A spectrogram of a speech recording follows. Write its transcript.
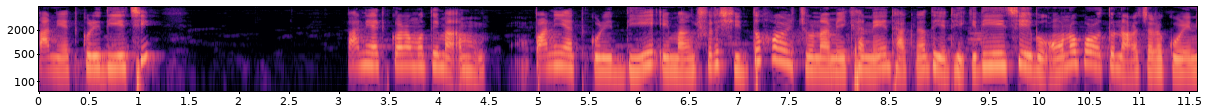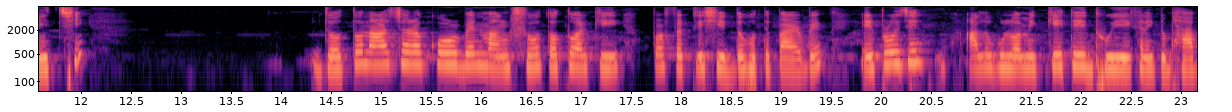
পানি অ্যাড করে দিয়েছি। পানি অ্যাড করার মতো পানি অ্যাড করে দিয়ে এই মাংসটা সিদ্ধ হওয়ার জন্য আমি এখানে ঢাকনা দিয়ে ঢেকে দিয়েছি এবং অনবরত নাড়াচাড়া করে নিচ্ছি। যত নাড়াচাড়া করবেন মাংস, তত আর কি পারফেক্টলি সিদ্ধ হতে পারবে। এরপর ওই যে আলুগুলো আমি কেটে ধুয়ে এখানে একটু ভাপ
